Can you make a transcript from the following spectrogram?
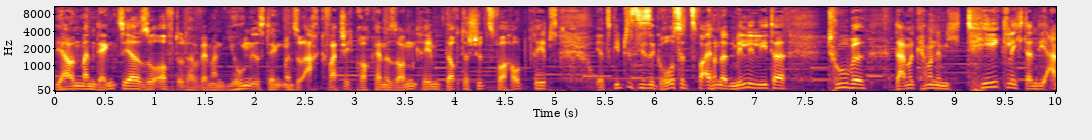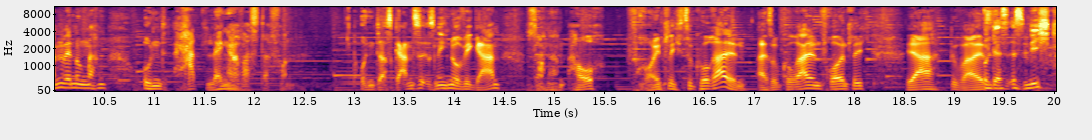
Ja, und man denkt ja so oft, oder wenn man jung ist, denkt man so, ach Quatsch, ich brauche keine Sonnencreme. Doch, das schützt vor Hautkrebs. Jetzt gibt es diese große 200 Milliliter Tube. Damit kann man nämlich täglich dann die Anwendung machen und hat länger was davon. Und das Ganze ist nicht nur vegan, sondern auch freundlich zu Korallen. Also korallenfreundlich. Ja, du weißt. Und das ist nicht,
